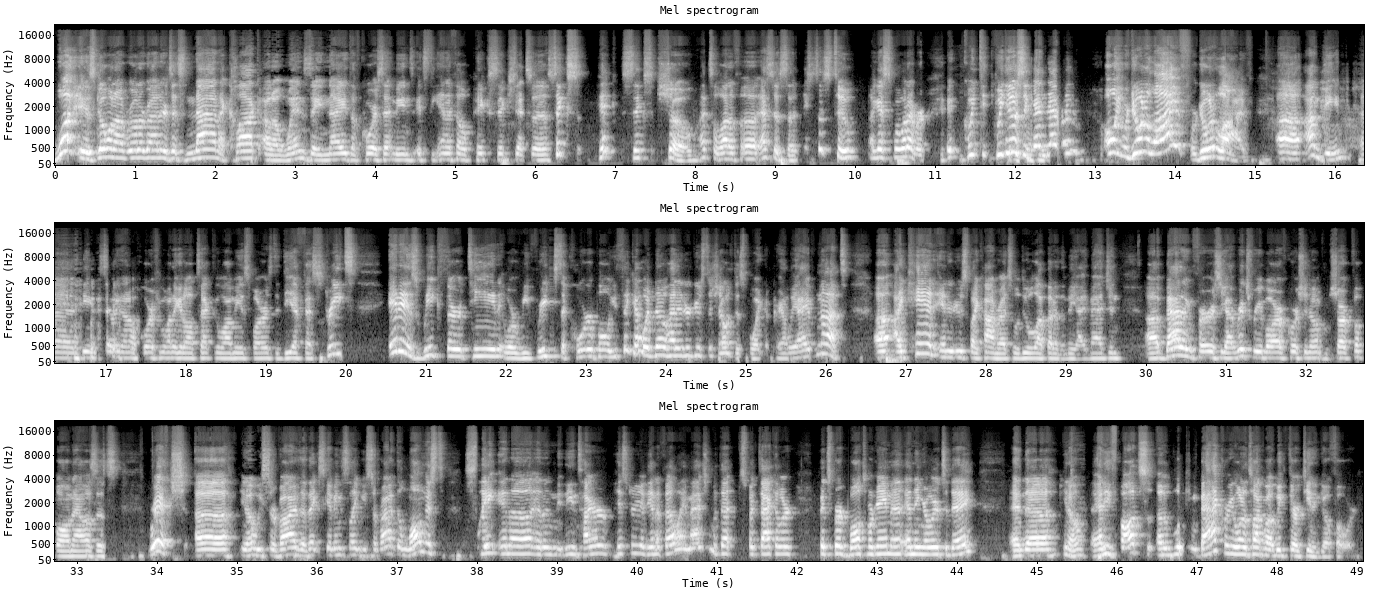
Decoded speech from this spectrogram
What is going on, RotoGrinders? It's nine o'clock on a Wednesday night. Of course, that means it's the NFL Pick Six. That's a six pick six show. That's a lot of uh, that's just, a, it's just two, I guess, but whatever. It, can, we, can we do this again, Devin? Oh wait, we're doing it live. We're doing it live. Uh, I'm Dean, uh, Dean seventy nine hundred oh four. If you want to get all technical on me as far as the DFS streets, it is week 13 where we've reached the quarter pole. You think I would know how to introduce the show at this point? Apparently, I have not. Uh, I can introduce my comrades who will do a lot better than me, I imagine. Uh, batting first, you got Rich Hribar, Of course, you know him from Sharp Football Analysis. Rich, uh, you know, we survived the Thanksgiving slate. We survived the longest slate in, uh, in the entire history of the NFL, I imagine, with that spectacular Pittsburgh Baltimore game ending earlier today. And, uh, you know, any thoughts of looking back, or you want to talk about week 13 and go forward?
